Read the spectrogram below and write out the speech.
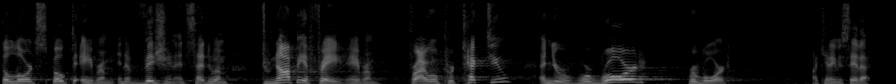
The Lord spoke to Abram in a vision and said to him, Do not be afraid, Abram, for I will protect you, and your reward, reward, I can't even say that,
